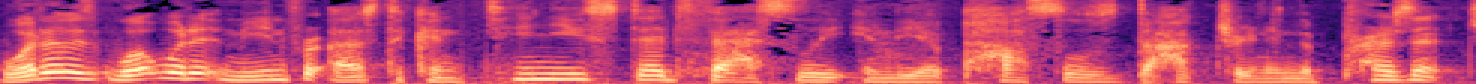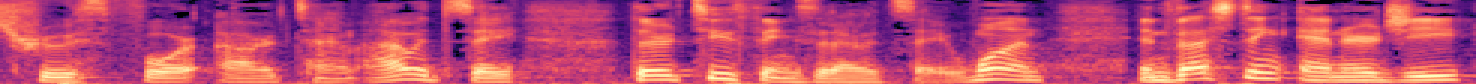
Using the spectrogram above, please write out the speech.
What, is, what would it mean for us to continue steadfastly in the apostles' doctrine, in the present truth for our time? I would say there are two things that I would say. One, investing energy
